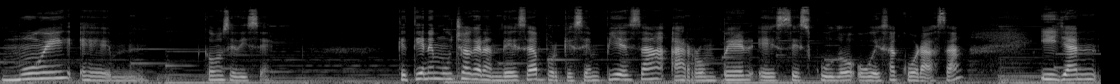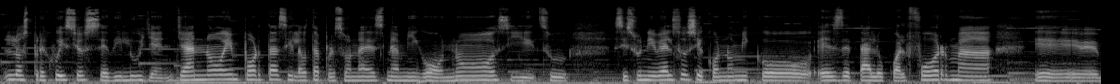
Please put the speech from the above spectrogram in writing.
muy, em, ¿cómo se dice? Que tiene mucha grandeza porque se empieza a romper ese escudo o esa coraza y ya los prejuicios se diluyen. Ya no importa si la otra persona es mi amigo o no, si su, si su nivel socioeconómico es de tal o cual forma, eh,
